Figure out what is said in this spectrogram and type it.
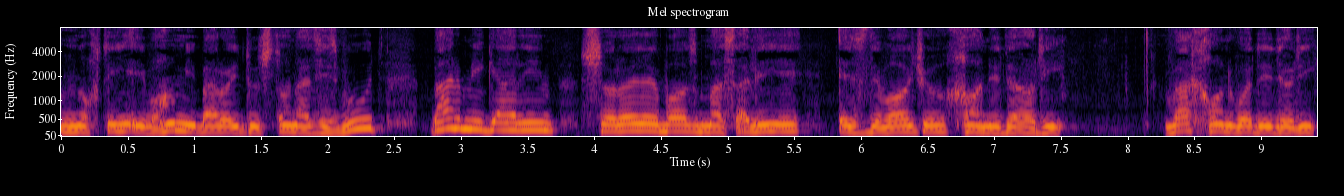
نقطه ابهامی برای دوستان عزیز بود برمیگردیم سراغ باز مسئله ازدواج و خانداری و خانواده داری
